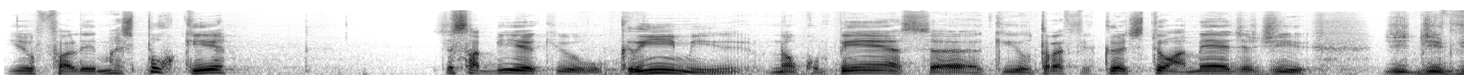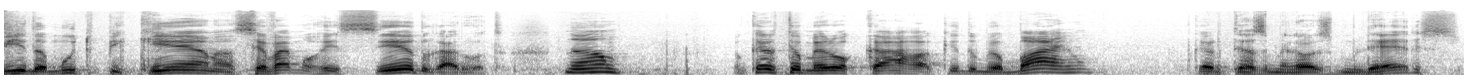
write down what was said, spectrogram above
E eu falei, mas por quê? Você sabia que o crime não compensa, que o traficante tem uma média de, de, de, vida muito pequena, você vai morrer cedo, garoto? Não. Eu quero ter o melhor carro aqui do meu bairro, quero ter as melhores mulheres,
